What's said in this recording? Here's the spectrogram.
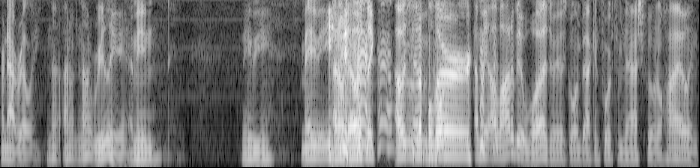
or not really? not I don't not really. I mean, maybe Maybe I don't know. It's like I was, It was kind a of blur. I mean, a lot of it was. I mean, I was going back and forth from Nashville and Ohio, and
